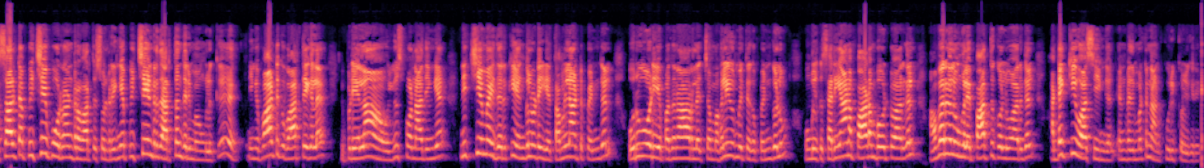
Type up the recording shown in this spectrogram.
அசால்ட்டா பிச்சை போடுறான்ற வார்த்தை சொல்றீங்க. பிச்சைன்றது அர்த்தம் தெரியுமா உங்களுக்கு? நீங்க பாட்டுக்கு வார்த்தைகளை இப்படியெல்லாம் யூஸ் பண்ணாதீங்க. நிச்சயமா இதற்கு எங்களுடைய தமிழ்நாட்டு பெண்கள் ஒரு கோடியே பதினாறு லட்சம் மகளிர் உரிமை தொகை பெண்களும் உங்களுக்கு சரியான பாடம் போட்டுவார்கள் அவர்கள் உங்களை பார்த்து கொள்வார்கள். அடக்கி வாசியுங்கள் என்பதை மட்டும் நான் கூறிக்கொள்கிறேன்.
